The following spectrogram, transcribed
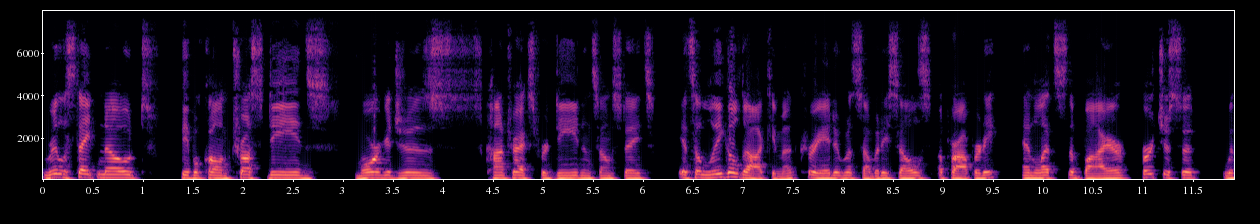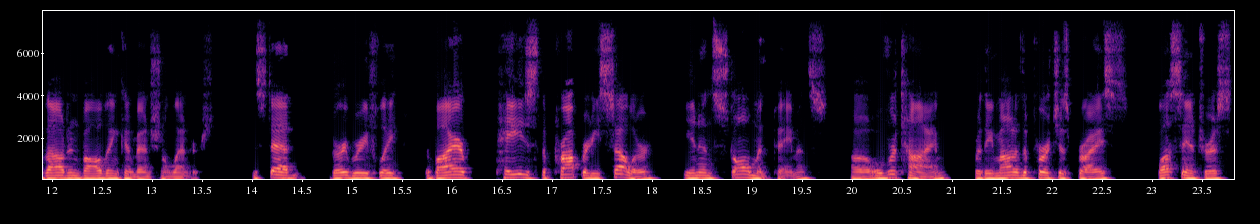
Real estate note, People call them trust deeds, mortgages, contracts for deed in some states. It's a legal document created when somebody sells a property and lets the buyer purchase it without involving conventional lenders. Instead, very briefly, the buyer pays the property seller in installment payments uh, over time for the amount of the purchase price plus interest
